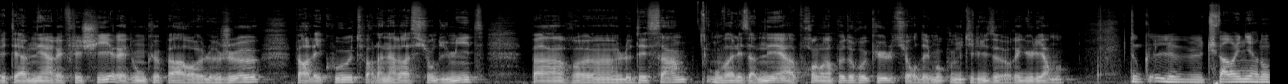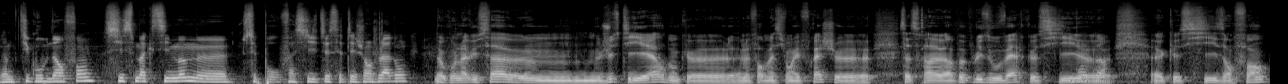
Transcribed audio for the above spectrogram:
été amenés à réfléchir, et donc par le jeu, par l'écoute, par la narration du mythe, par euh, le dessin, on va les amener à prendre un peu de recul sur des mots qu'on utilise régulièrement. Donc le, tu vas réunir donc un petit groupe d'enfants, 6 maximum, euh, c'est pour faciliter cet échange-là donc Donc on a vu ça euh, juste hier, donc l'information est fraîche, ça sera un peu plus ouvert que si que six enfants,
